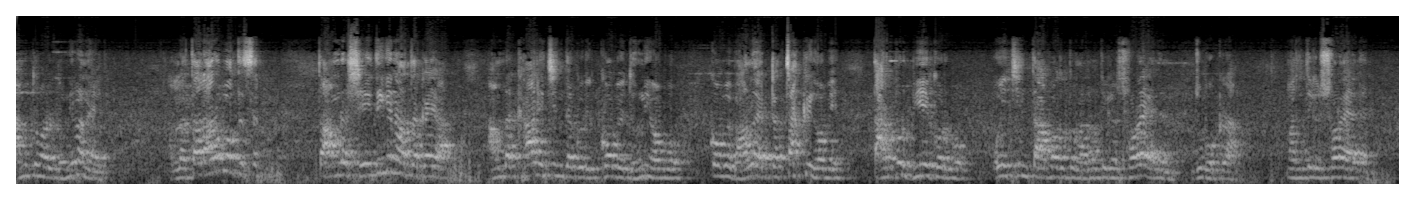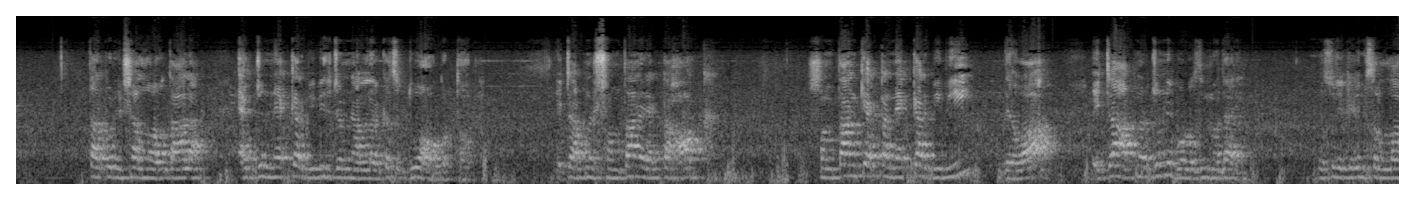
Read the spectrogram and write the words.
আমি তোমার ধনী বানাই দিই। আল্লাহ তালা আরও বলতেছেন তো আমরা সেই দিকে না তাকাইয়া আমরা খালি চিন্তা করি, কবে ধনী হব, কবে ভালো একটা চাকরি হবে, তারপর বিয়ে করব। ওই চিন্তা আপাতত মাথা থেকে সরাইয়া দেন যুবকরা মাথা থেকে সরাইয়া দেন। তারপর ইনশাআল্লাহ তাহলে একজন নেককার বিবির জন্য আল্লাহর কাছে দোয়াও করতে হবে। এটা আপনার সন্তানের একটা হক। সন্তানকে একটা নেককার বিবি দেওয়া, এটা আপনার জন্য বড় জিম্মাদারি। রসুল করিম সাল্লাহ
